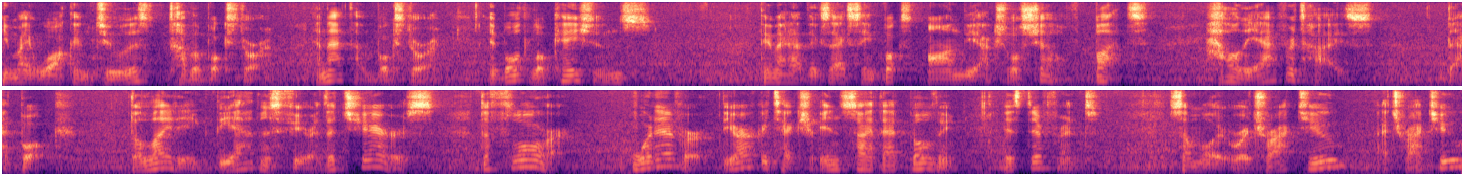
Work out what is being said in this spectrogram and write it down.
you might walk into this type of bookstore and that type of bookstore. In both locations, they might have the exact same books on the actual shelf, but how they advertise that book, the lighting, the atmosphere, the chairs, the floor, whatever, the architecture inside that building is different. Some will attract you, attract you,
